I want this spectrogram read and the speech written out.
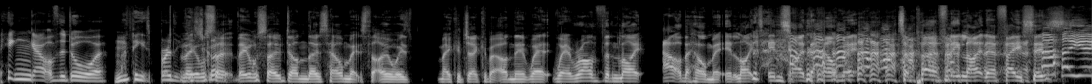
ping out of the door. Hmm? I think it's brilliant. They It's also great. they also done those helmets that I always make a joke about on there, where where rather than light out of the helmet, it lights inside the helmet to perfectly light their faces. Yeah,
